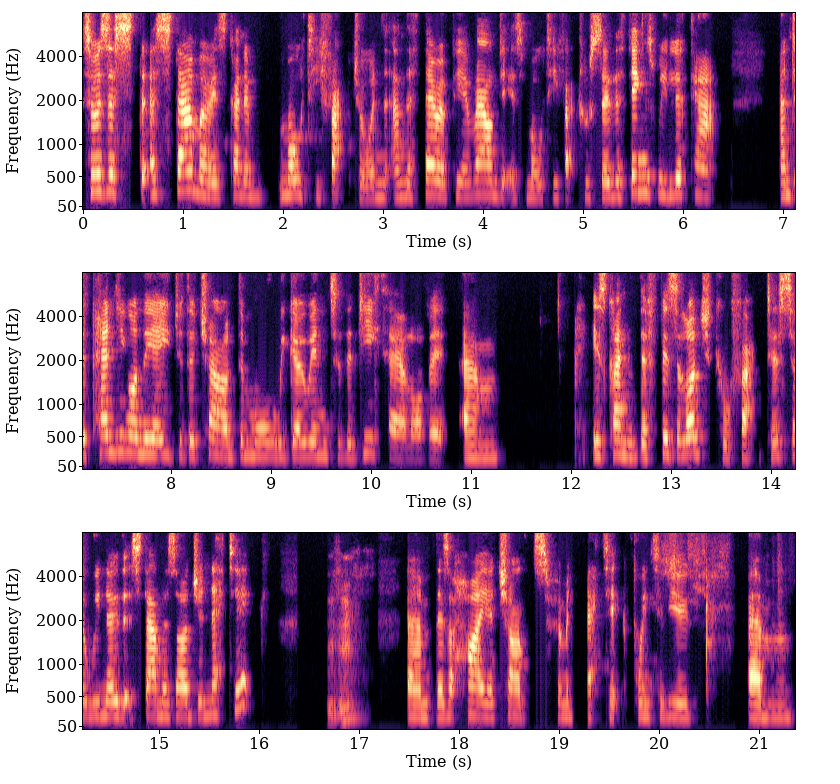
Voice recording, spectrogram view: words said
so as a, a stammer is kind of multifactorial and, and the therapy around it is multifactorial. So the things we look at, and depending on the age of the child, the more we go into the detail of it, um, is kind of the physiological factors. So we know that stammers are genetic. Mm-hmm. Um, there's a higher chance from a genetic point of view um,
